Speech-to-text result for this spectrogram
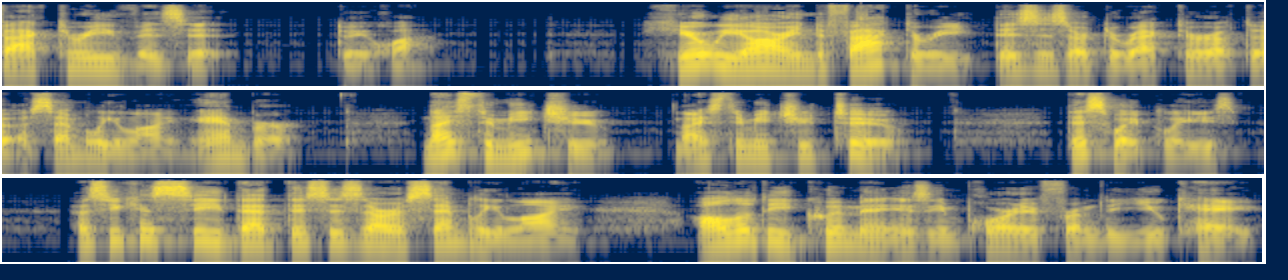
Factory visit 对话 Here we are in the factory. This is our director of the assembly line, Amber. Nice to meet you. Nice to meet you too. This way, please. As you can see that this is our assembly line. All of the equipment is imported from the UK.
